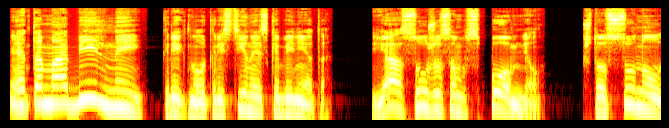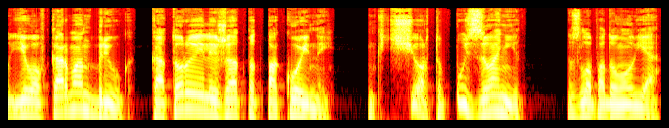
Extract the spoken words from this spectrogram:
«Это мобильный!» — крикнула Кристина из кабинета. Я с ужасом вспомнил, что сунул его в карман брюк, которые лежат под покойной. «К черту, пусть звонит!» — зло подумал я.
